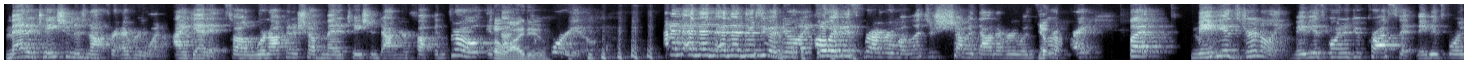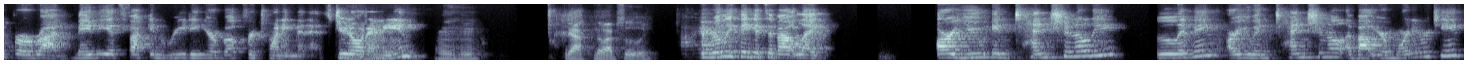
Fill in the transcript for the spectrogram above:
meditation is not for everyone. I get it. So we're not going to shove meditation down your fucking throat. oh, I do for you. and, and then and then there's you, and you're like, oh, it is for everyone. Let's just shove it down everyone's yep. throat, right? But maybe it's journaling. Maybe it's going to do CrossFit. Maybe it's going for a run. Maybe it's fucking reading your book for 20 minutes. Do you know mm-hmm. what I mm-hmm. mean? Mm-hmm. Yeah, no, absolutely. I really think it's about like, are you intentionally living? Are you intentional about your morning routine?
